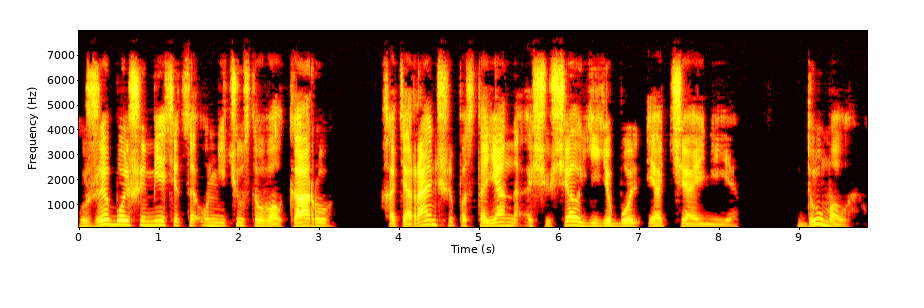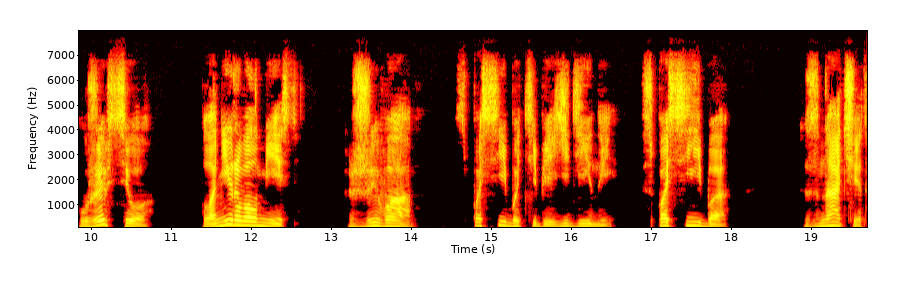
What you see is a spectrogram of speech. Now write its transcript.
Уже больше месяца он не чувствовал кару, хотя раньше постоянно ощущал ее боль и отчаяние. Думал, уже все. Планировал месть. Жива. Спасибо тебе, единый. Спасибо. Значит,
